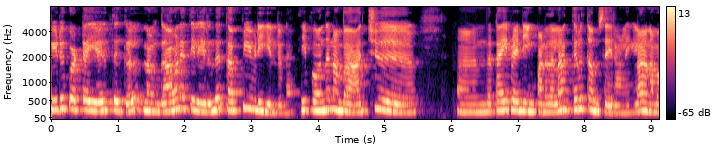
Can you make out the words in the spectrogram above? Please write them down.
விடுபட்ட எழுத்துக்கள் நம் கவனத்திலிருந்து தப்பி விடுகின்றன. இப்போ வந்து நம்ம அச்சு இந்த டைப் ரைட்டிங் பண்ணதெல்லாம் திருத்தம் செய்கிறோம் இல்லைங்களா? நம்ம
